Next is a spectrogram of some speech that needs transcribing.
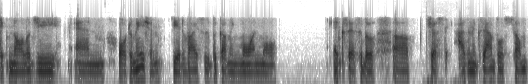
technology and automation, the advice is becoming more and more accessible. Uh, just as an example, some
